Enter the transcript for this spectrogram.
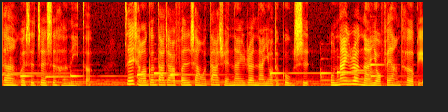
但会是最适合你的。这也想要跟大家分享我大学那一任男友的故事。我那一任男友非常特别，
